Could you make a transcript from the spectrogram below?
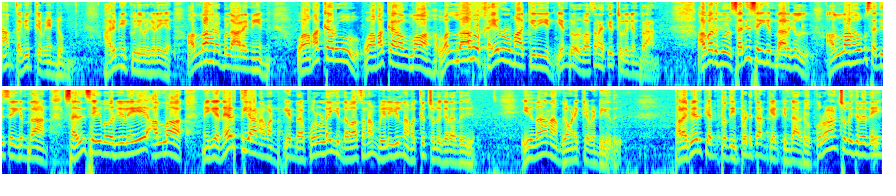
நாம் தவிர்க்க வேண்டும். அருமைக்குரியவர்களே அல்லாஹ் ரபுல் ஆலமீன் வமக்கரு வமக்கர் அல்லாஹ் வல்லாஹு ஹைருல் மாக்கிரீன் என்ற ஒரு வசனத்தை சொல்லுகின்றான். அவர்கள் சதி செய்கின்றார்கள். அல்லாஹும் சதி செய்கின்றான். சதி செய்பவர்களே அல்லாஹ் மிக நேர்த்தியானவன் என்ற பொருளை இந்த வசனம் வெளியில் நமக்கு சொல்லுகிறது. இதுதான் நாம் கவனிக்க வேண்டியது. பல பேர் கேட்பது இப்படித்தான் கேட்கின்றார்கள். குரான் சொல்லுகிறதே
